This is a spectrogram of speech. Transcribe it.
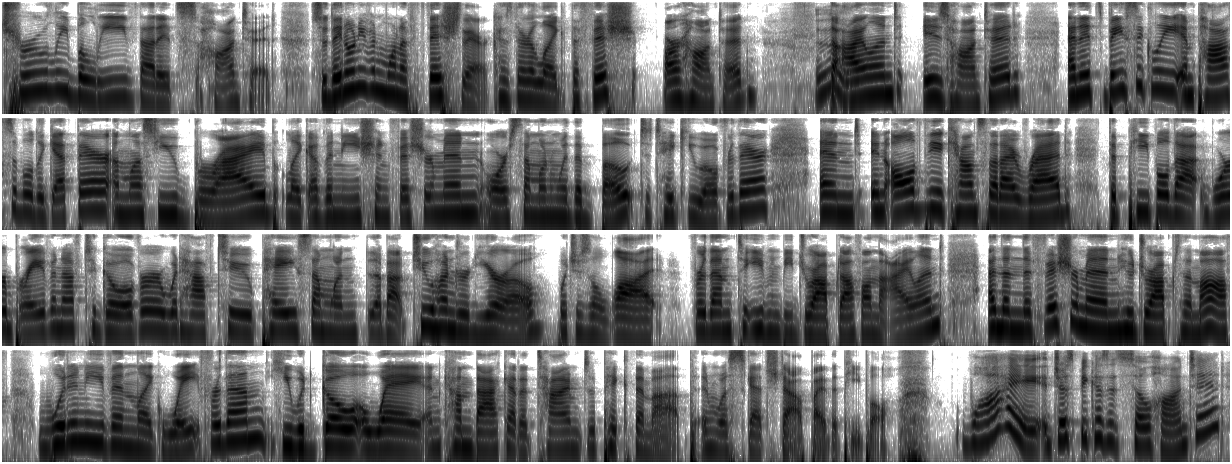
truly believe that it's haunted. So they don't even want to fish there because they're like, the fish are haunted. The island is haunted. And it's basically impossible to get there unless you bribe like a Venetian fisherman or someone with a boat to take you over there. And in all of the accounts that I read, the people that were brave enough to go over would have to pay someone about 200 euro, which is a lot, for them to even be dropped off on the island. And then the fisherman who dropped them off wouldn't even like wait for them. He would go away and come back at a time to pick them up and was sketched out by the people. Why? Just because it's so haunted?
